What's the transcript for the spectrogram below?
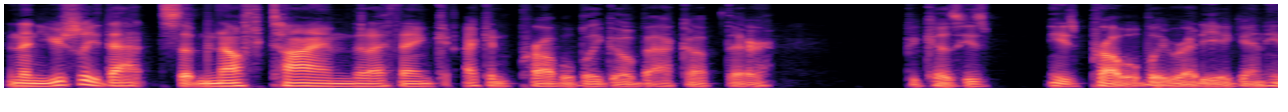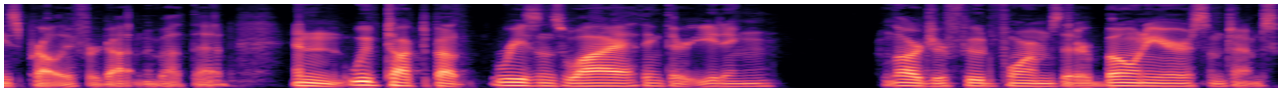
and then usually that's enough time that I think I can probably go back up there because he's he's probably ready again. He's probably forgotten about that. And we've talked about reasons why I think they're eating larger food forms that are bonier, sometimes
